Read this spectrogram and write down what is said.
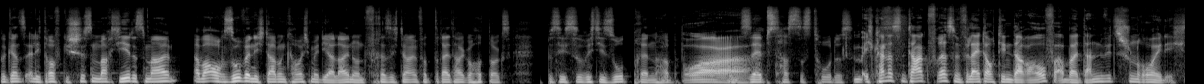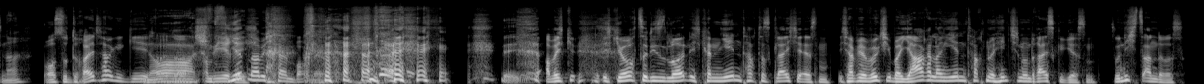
So ganz ehrlich drauf geschissen, mache ich jedes Mal. Aber auch so, wenn ich da bin, kaufe ich mir die alleine und fresse ich da einfach drei Tage Hotdogs, bis ich so richtig Sodbrennen habe. Boah. Und Selbsthass des Todes. Ich kann das einen Tag fressen, vielleicht auch den darauf, aber dann wird's schon räudig, ne? Oh, so drei Tage geht. Oh, Alter. Am vierten habe ich keinen Bock mehr. Aber ich, ich gehe auch zu diesen Leuten, ich kann jeden Tag das Gleiche essen. Ich habe ja wirklich über Jahre lang jeden Tag nur Hähnchen und Reis gegessen. So nichts anderes.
